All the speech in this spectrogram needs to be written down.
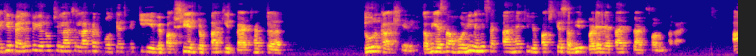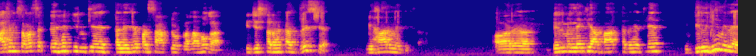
देखिए पहले तो ये लोग चिल्ला चिल्ला कर बोलते थे कि विपक्षी एकजुटता की बैठक दूर का खेल कभी ऐसा हो ही नहीं सकता है कि विपक्ष के सभी बड़े नेता एक प्लेटफॉर्म पर आए। आज हम समझ सकते हैं कि इनके कलेजे पर सांप लौट रहा होगा कि जिस तरह का दृश्य बिहार में दिख रहा और दिल मिलने की आप बात कर रहे थे दिल भी मिले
